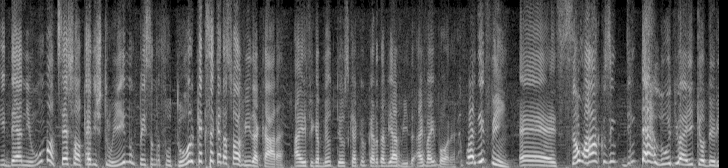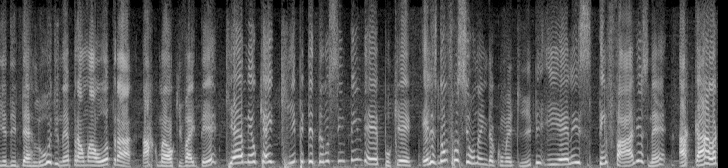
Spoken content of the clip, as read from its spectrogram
ideia nenhuma? Você só quer destruir, não pensa no futuro? O que, é que você quer da sua vida, cara? Aí ele fica, meu Deus, o que é que eu quero da minha vida? Aí vai embora. Mas enfim, é, são arcos de interlúdio aí, que eu diria de interlúdio, né? Pra uma outra arco maior que vai ter, que é meio que a equipe tentando se entender, porque eles não funcionam ainda como equipe e eles têm falhas, né? A Carla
